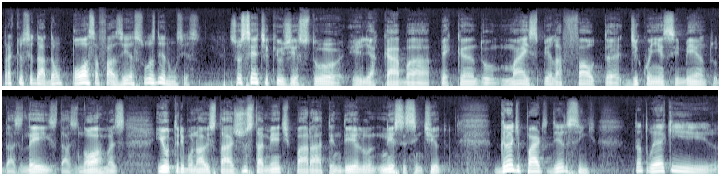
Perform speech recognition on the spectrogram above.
para que o cidadão possa fazer as suas denúncias. O senhor sente que o gestor ele acaba pecando mais pela falta de conhecimento das leis, das normas, e o tribunal está justamente para atendê-lo nesse sentido? Grande parte dele, sim. Tanto é que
